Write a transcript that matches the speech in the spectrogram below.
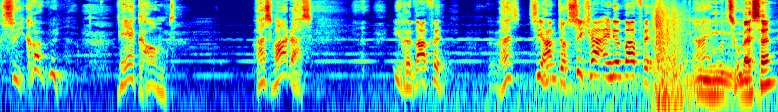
Sie kommen. Wer kommt? Was war das? Ihre Waffe. Was? Sie haben doch sicher eine Waffe. Nein, wozu? denn? Messer?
